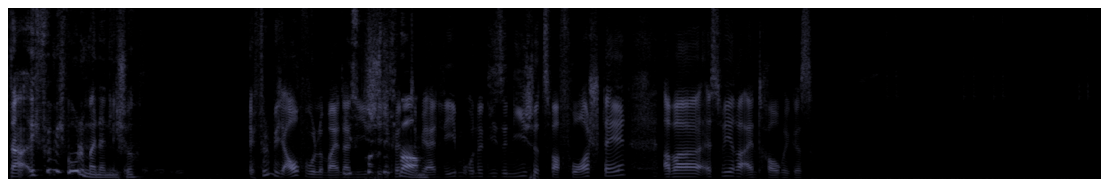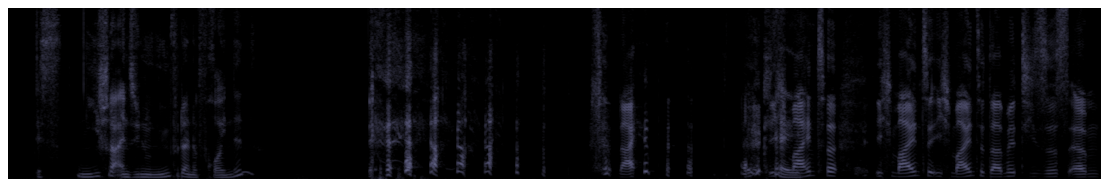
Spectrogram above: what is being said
Da, ich fühle mich wohl in meiner Nische. Ich fühle mich auch wohl in meiner Nische. Ich könnte warm. mir ein Leben ohne diese Nische zwar vorstellen, aber es wäre ein trauriges. Ist Nische ein Synonym für deine Freundin? Nein, Okay. ich meinte, ich meinte, ich meinte damit dieses, ähm,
